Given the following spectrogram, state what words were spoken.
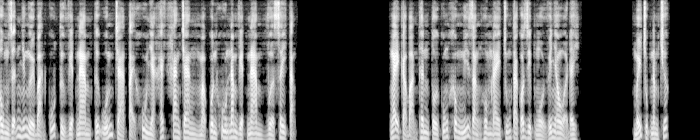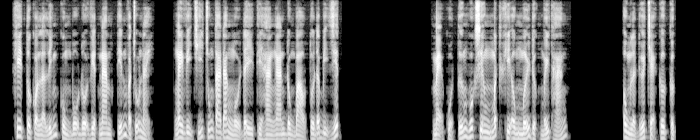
Ông dẫn những người bạn cũ từ Việt Nam tới uống trà tại khu nhà khách khang trang mà quân khu 5 Việt Nam vừa xây tặng. Ngay cả bản thân tôi cũng không nghĩ rằng hôm nay chúng ta có dịp ngồi với nhau ở đây. Mấy chục năm trước, khi tôi còn là lính cùng bộ đội Việt Nam tiến vào chỗ này, ngay vị trí chúng ta đang ngồi đây thì hàng ngàn đồng bào tôi đã bị giết. Mẹ của tướng Huốc Siêng mất khi ông mới được mấy tháng. Ông là đứa trẻ cơ cực,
